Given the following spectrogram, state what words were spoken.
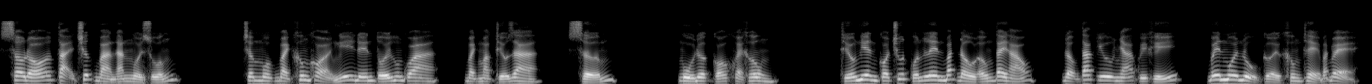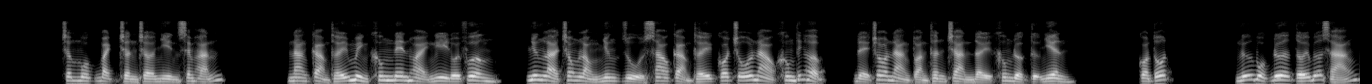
sau đó tại trước bàn ăn ngồi xuống. Trầm Mục Bạch không khỏi nghĩ đến tối hôm qua, Bạch mặc thiếu ra, sớm. Ngủ được có khỏe không? Thiếu niên có chút cuốn lên bắt đầu ống tay áo, động tác ưu nhã quý khí, bên môi nụ cười không thể bắt bẻ. Trầm Mục Bạch trần chờ nhìn xem hắn. Nàng cảm thấy mình không nên hoài nghi đối phương, nhưng là trong lòng nhưng dù sao cảm thấy có chỗ nào không thích hợp, để cho nàng toàn thân tràn đầy không được tự nhiên. Còn tốt. Nữ buộc đưa tới bữa sáng,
